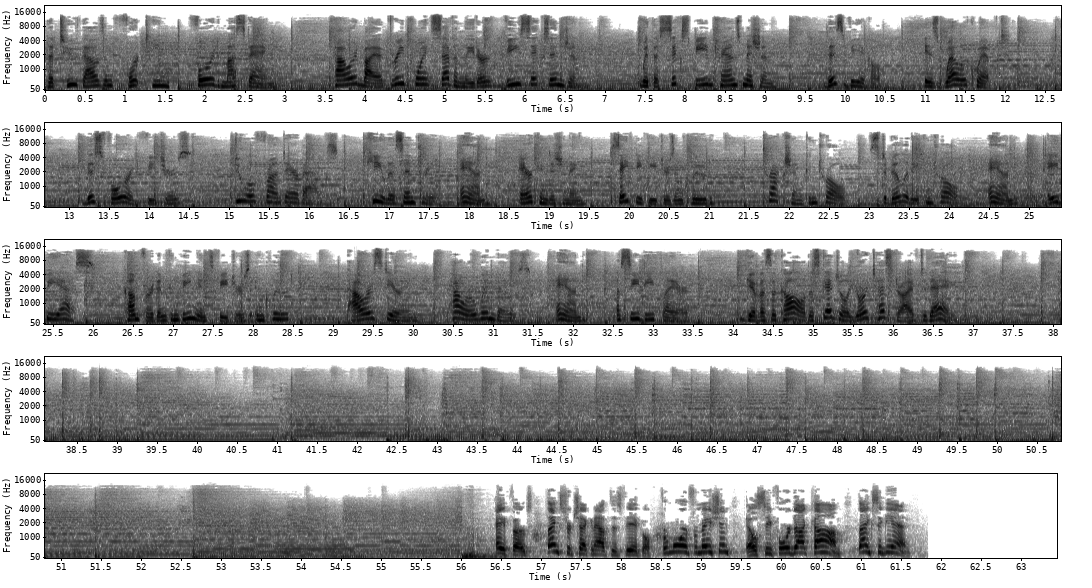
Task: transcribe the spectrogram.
the 2014 Ford Mustang. Powered by a 3.7 liter V6 engine with a six speed transmission, this vehicle is well equipped. This Ford features dual front airbags, keyless entry, and air conditioning. Safety features include traction control, stability control, and ABS. Comfort and convenience features include power steering, power windows, and a CD player. Give us a call to schedule your test drive today. Hey folks, thanks for checking out this vehicle. For more information, lc4.com. Thanks again.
